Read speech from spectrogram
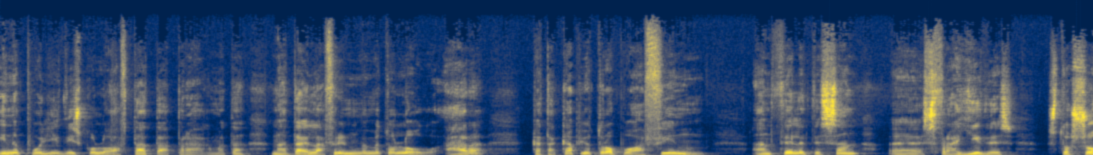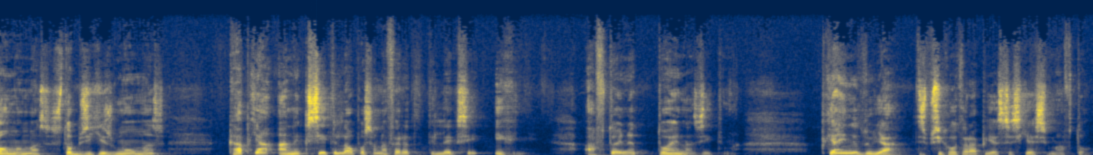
είναι πολύ δύσκολο αυτά τα πράγματα να τα ελαφρύνουμε με το λόγο. Άρα, κατά κάποιο τρόπο αφήνουν, αν θέλετε, σαν ε, σφραγίδες στο σώμα μας, στον ψυχισμό μας, κάποια ανεξίτηλα, όπως αναφέρατε τη λέξη, ίχνη. Αυτό είναι το ένα ζήτημα. Ποια είναι η δουλειά της ψυχοθεραπείας σε σχέση με αυτό;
